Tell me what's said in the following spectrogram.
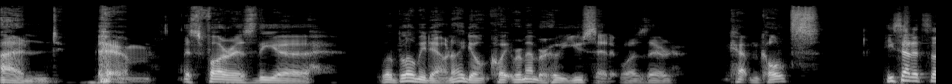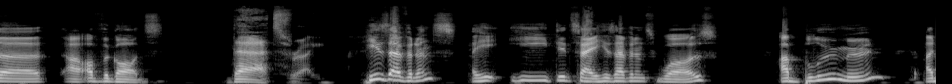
and as far as the uh, well, blow me down. I don't quite remember who you said it was there, Captain Colts. He said it's uh, uh, of the gods. That's right. His evidence, he, he did say his evidence was a blue moon, a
